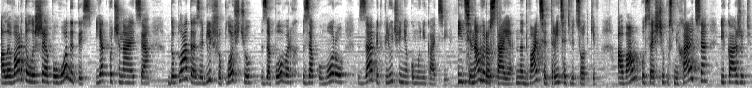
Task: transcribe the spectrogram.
Але варто лише погодитись, як починається доплата за більшу площу, за поверх, за комору, за підключення комунікацій. І ціна виростає на 20-30%. А вам усе ще посміхаються і кажуть:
